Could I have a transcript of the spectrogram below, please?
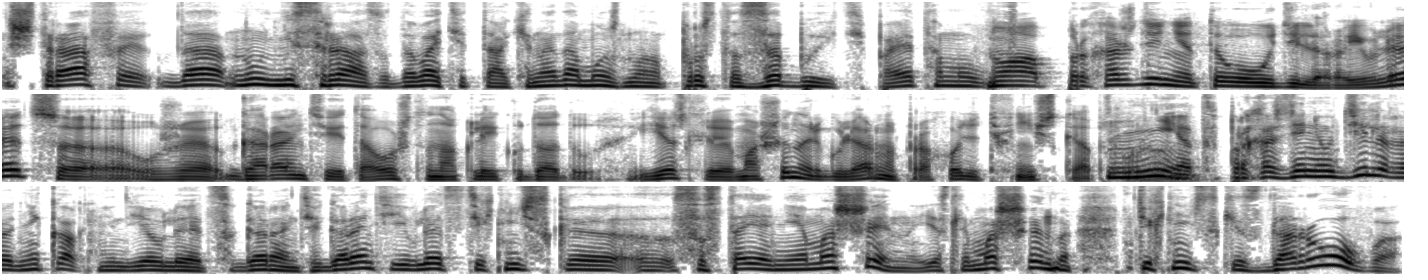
штрафы, да, ну не сразу, давайте так, иногда можно просто забыть, поэтому... Ну а прохождение ТО у дилера является уже гарантией того, что наклейку дадут, если машина регулярно проходит техническое обслуживание? Нет, прохождение у дилера никак не является гарантией. Гарантией является техническое э, состояние машины. Если машина технически здорова,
